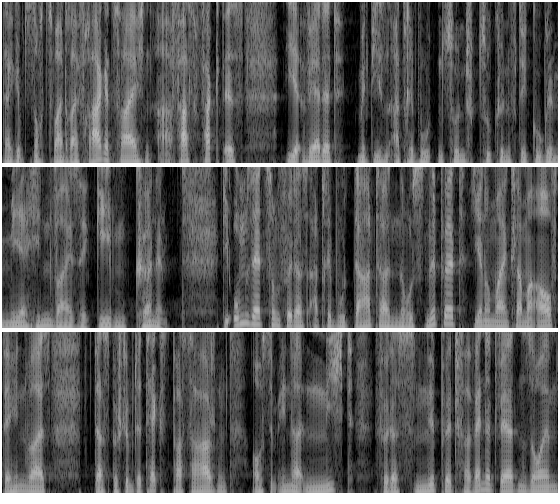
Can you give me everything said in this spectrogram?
da gibt es noch zwei, drei Fragezeichen. Ah, Fakt ist, ihr werdet mit diesen Attributen zukünftig Google mehr Hinweise geben können. Die Umsetzung für das Attribut Data No Snippet, hier nochmal in Klammer auf, der Hinweis, dass bestimmte Textpassagen aus dem Inhalt nicht für das Snippet verwendet werden sollen.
